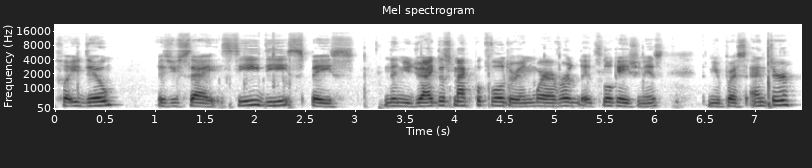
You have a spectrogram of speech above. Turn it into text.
So what you do is you say cd space, and then you drag this MacBook folder in wherever its location is. Then you press enter,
